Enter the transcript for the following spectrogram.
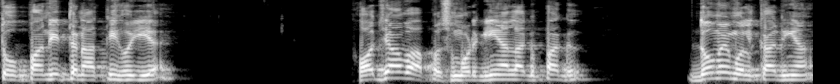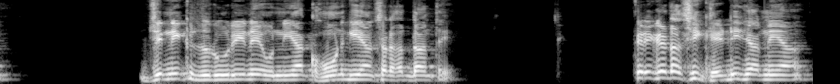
ਤੋਪਾਂ ਦੀ ਤਨਾਤੀ ਹੋਈ ਹੈ। ਫੌਜਾਂ ਵਾਪਸ ਮੁੜ ਗਈਆਂ ਲਗਭਗ, ਦੋਵੇਂ ਮੁਲਕਾਂ ਦੀਆਂ, ਜਿੰਨੀ ਕੁ ਜ਼ਰੂਰੀ ਨੇ ਉਨੀਆਂ ਕੁ ਹੋਣਗੀਆਂ ਸਰਹੱਦਾਂ ਤੇ। ਕ੍ਰਿਕਟ ਅਸੀਂ ਖੇਡੀ ਜਾਂਦੇ ਆ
